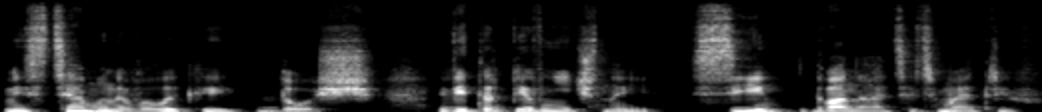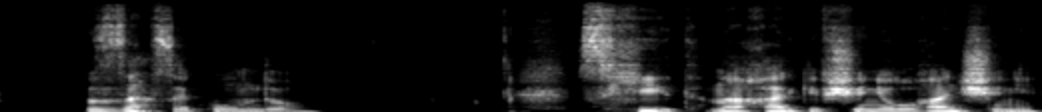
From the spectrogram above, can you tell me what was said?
місцями невеликий дощ, вітер північний 7-12 метрів за секунду. Схід на Харківщині, Луганщині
